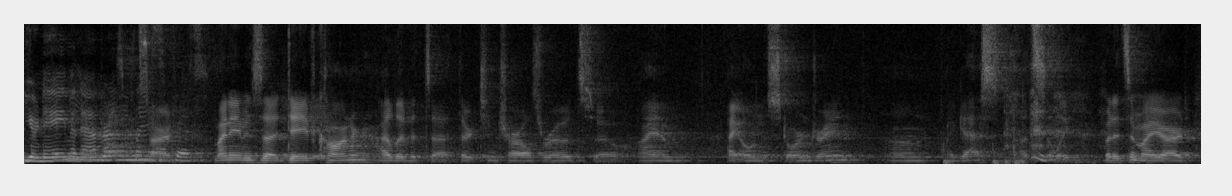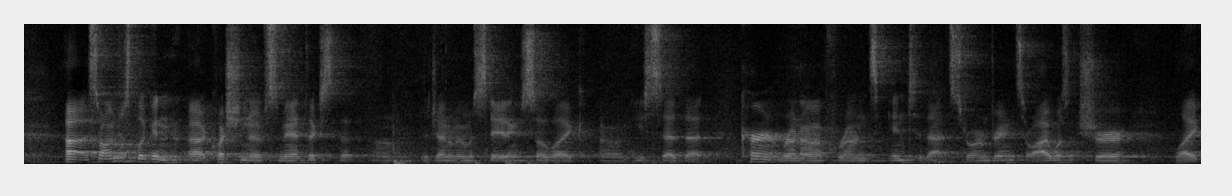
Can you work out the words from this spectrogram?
Your name and address, please? sorry. My name is uh, Dave Connor, I live at uh, 13 Charles Road, so I am, I own the storm drain, um, I guess, that's silly, but it's in my yard. Uh, So I'm just looking, a question of semantics that um, the gentleman was stating, so like, um, he said that current runoff runs into that storm drain, so I wasn't sure, like,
